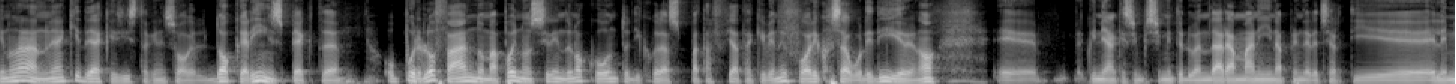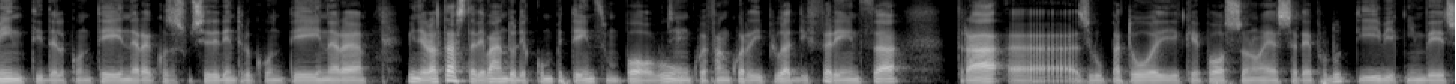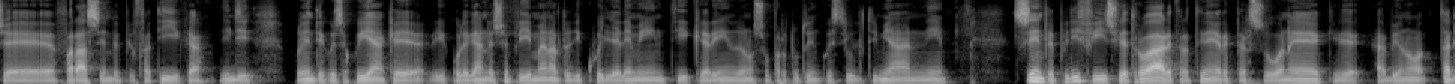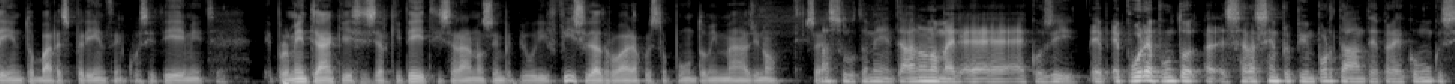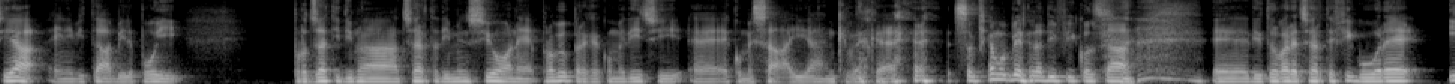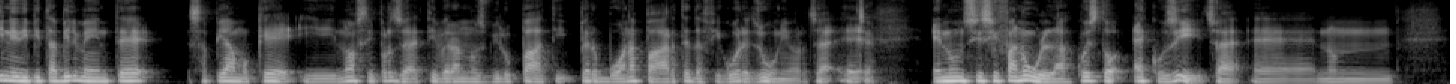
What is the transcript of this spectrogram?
Che non hanno neanche idea che esista, che ne so, il Docker Inspect, oppure lo fanno, ma poi non si rendono conto di quella spataffiata che viene fuori, cosa vuole dire, no? E quindi anche semplicemente dove andare a manina a prendere certi eh, elementi del container, cosa succede dentro il container. Quindi in realtà sta elevando le competenze un po' ovunque, fa ancora di più la differenza tra eh, sviluppatori che possono essere produttivi e chi invece farà sempre più fatica. Quindi probabilmente questo qui, anche ricollegandoci prima, è un altro di quegli elementi che rendono, soprattutto in questi ultimi anni, sempre più difficile trovare e trattenere persone che abbiano talento barra esperienza in questi temi. Sì. E probabilmente anche gli stessi architetti saranno sempre più difficili da trovare a questo punto, mi immagino. Sì. Assolutamente, ah no, no, ma è, è- così. E- eppure appunto eh, sarà sempre più importante perché comunque sia è inevitabile. Poi progetti di una certa dimensione, proprio perché come dici è, è come sai anche perché sappiamo bene la difficoltà eh, di trovare certe figure, inevitabilmente sappiamo che i nostri progetti verranno sviluppati per buona parte da figure junior, cioè, e, Sì. E non ci si fa nulla, questo è così, cioè, eh, non-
